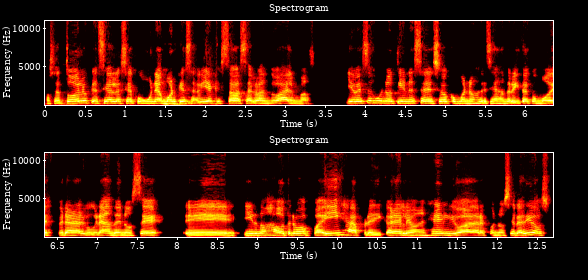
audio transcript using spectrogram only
o sea, todo lo que hacía lo hacía con un amor que sabía que estaba salvando almas. Y a veces uno tiene ese deseo, como nos decías, Andreita, como de esperar algo grande, no sé, eh, irnos a otro país a predicar el Evangelio, a dar a conocer a Dios.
